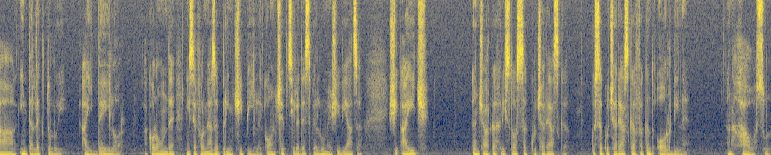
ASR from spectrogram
a intelectului, a ideilor, acolo unde ni se formează principiile, concepțiile despre lume și viață. Și aici încearcă Hristos să cucerească, să cucerească făcând ordine în haosul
